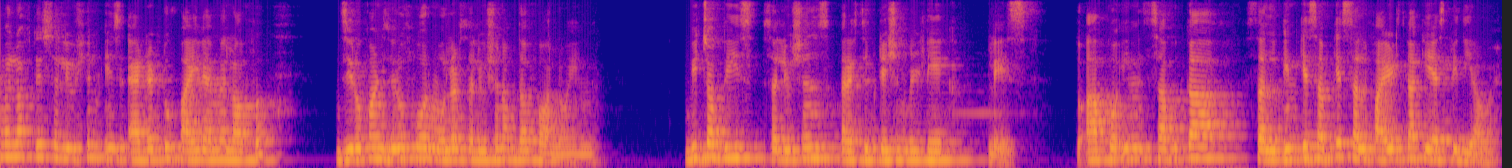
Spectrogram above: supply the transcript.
ml of this solution is added to 5 ml of 0.04 molar solution of the following, which of these solutions precipitation will take place? तो आपको इन सब का सल, इनके सबके सल्फाइड का केएसपी दिया हुआ है।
